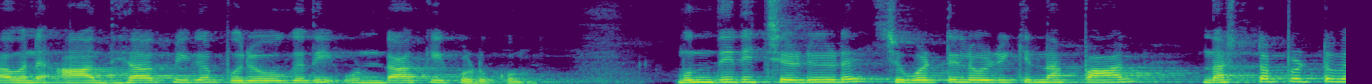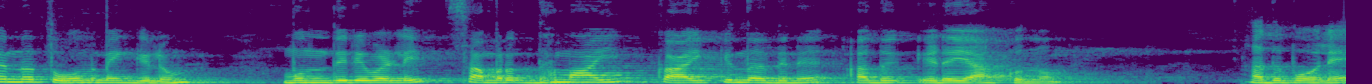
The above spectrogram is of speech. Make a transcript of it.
അവന് ആധ്യാത്മിക പുരോഗതി ഉണ്ടാക്കി കൊടുക്കും. മുന്തിരിച്ചെടിയുടെ ചുവട്ടിലൊഴിക്കുന്ന പാൽ നഷ്ടപ്പെട്ടുവെന്ന് തോന്നുമെങ്കിലും മുന്തിരിവള്ളി സമൃദ്ധമായി കായ്ക്കുന്നതിന് അത് ഇടയാക്കുന്നു. അതുപോലെ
